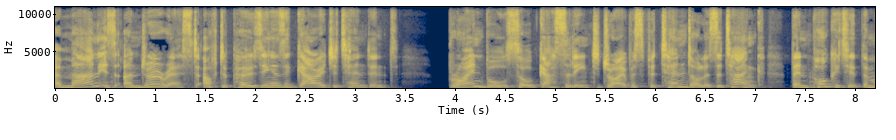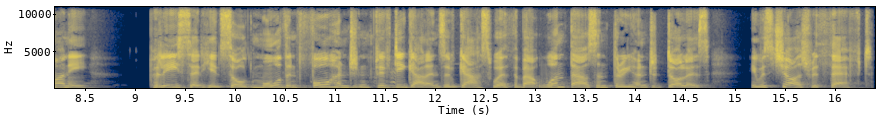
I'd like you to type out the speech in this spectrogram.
A man is under arrest after posing as a garage attendant. Brian Bull sold gasoline to drivers for $10 a tank, then pocketed the money. Police said he had sold more than 450 gallons of gas worth about $1,300. He was charged with theft.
